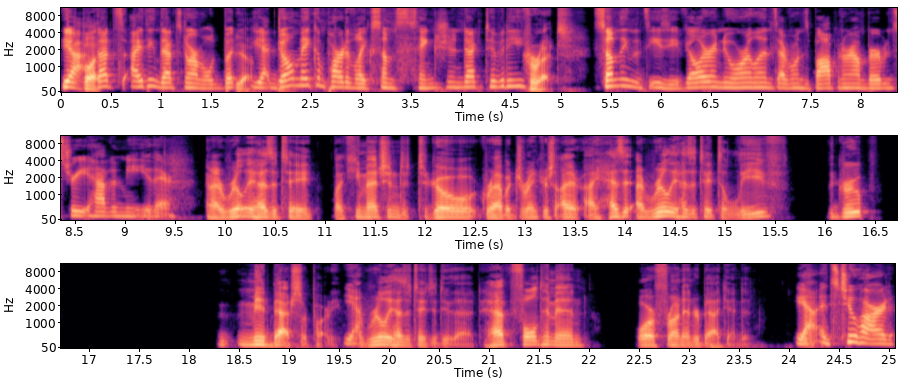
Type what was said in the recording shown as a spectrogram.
yeah, but- that's I think that's normal. But Yeah. yeah, don't make him part of like some sanctioned activity. Correct. something that's easy. If y'all are in New Orleans, everyone's bopping around Bourbon Street, have him meet you there. And I really hesitate. Like he mentioned to go grab a drink or so. I I hesitate. I really hesitate to leave the group mid bachelor party. Yeah. I really hesitate to do that. Have fold him in or front end or back ended. Yeah, it's too hard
